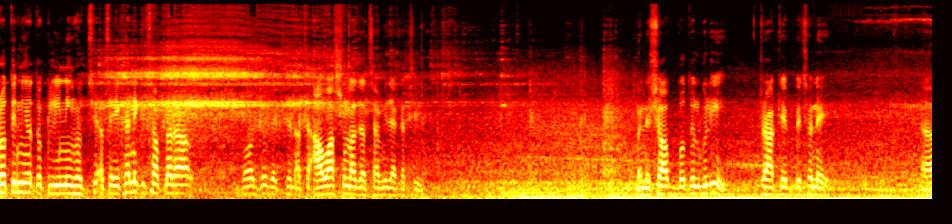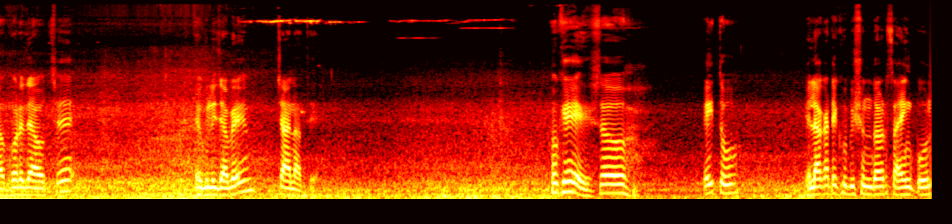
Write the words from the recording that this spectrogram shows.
প্রতিনিয়ত ক্লিনিং হচ্ছে। আচ্ছা এখানে কিছু আপনারা বর্জ্য দেখছেন। আচ্ছা আওয়াজ শোনা যাচ্ছে, আমি দেখাচ্ছি। মানে সব বোতলগুলি ট্রাকের পেছনে করে দেওয়া হচ্ছে। এগুলি যাবে চায়নাতে। ওকে সো এই তো। এলাকাটি খুবই সুন্দর, সাইংপুন।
